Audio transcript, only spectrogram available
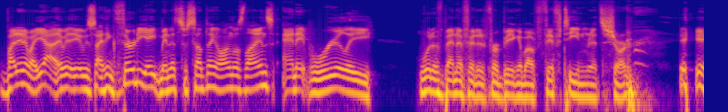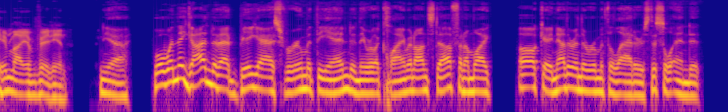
but anyway, yeah, it, it was, I think 38 minutes or something along those lines. And it really would have benefited for being about 15 minutes shorter, in my opinion. Yeah. Well, when they got into that big ass room at the end and they were like climbing on stuff, and I'm like, oh, okay, now they're in the room with the ladders. This will end it.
